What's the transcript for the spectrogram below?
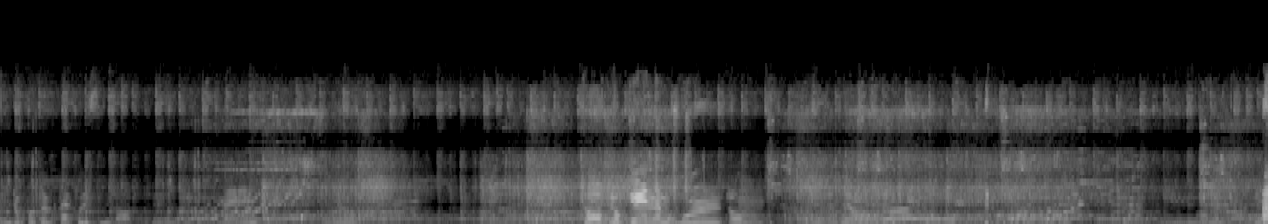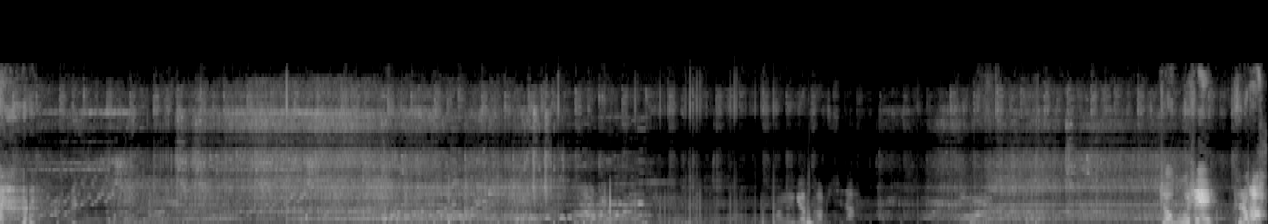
포트에 파이프 있습니다. 네, 네. 그리고요. 저벽 뒤에 있는 불좀 해주세요. 바로 예. 반격 갑시다. 저 무시 들어가.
